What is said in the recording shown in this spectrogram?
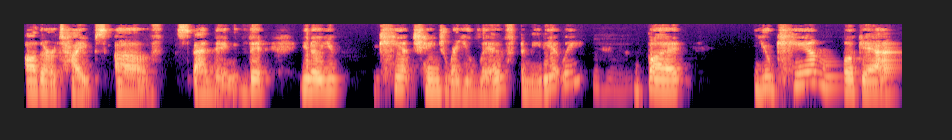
other types of spending that, you know, you can't change where you live immediately, mm-hmm. but you can look at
